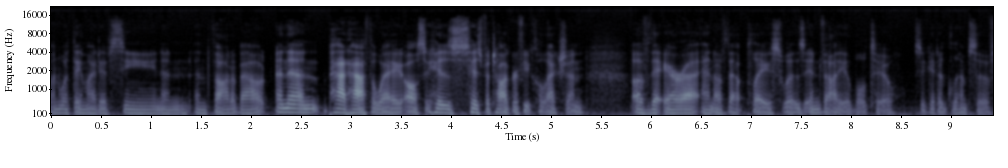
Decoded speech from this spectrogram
and what they might have seen and, and thought about. And then Pat Hathaway, also his, his photography collection of the era and of that place was invaluable too. To get a glimpse of,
